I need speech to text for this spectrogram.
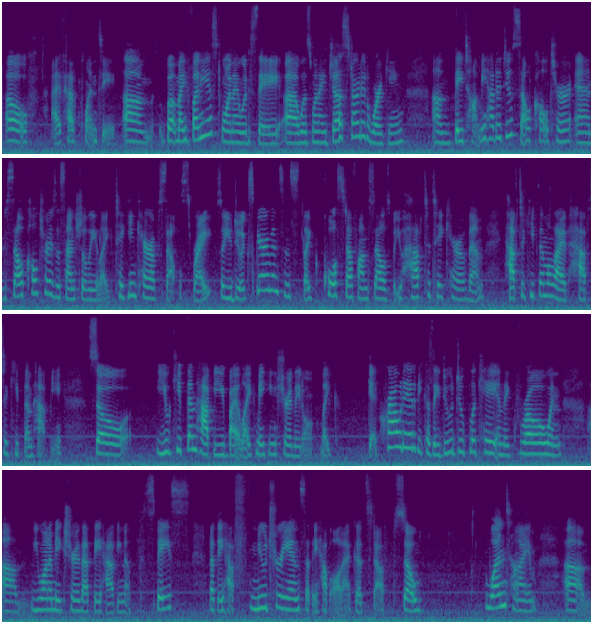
Oh, I've had plenty. Um, but my funniest one, I would say, uh, was when I just started working. Um, they taught me how to do cell culture, and cell culture is essentially like taking care of cells, right? So you do experiments and like cool stuff on cells, but you have to take care of them, have to keep them alive, have to keep them happy. So you keep them happy by like making sure they don't like get crowded because they do duplicate and they grow, and um, you want to make sure that they have enough space that they have nutrients, that they have all that good stuff. So one time, um,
